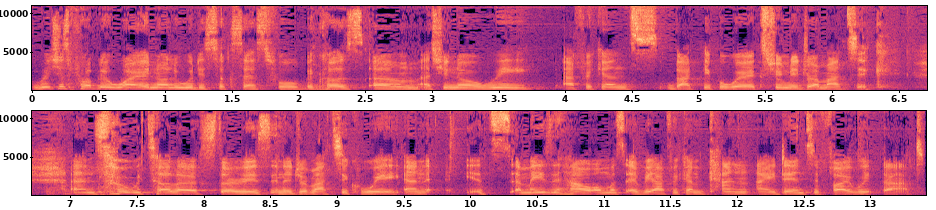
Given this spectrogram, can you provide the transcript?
Which is probably why Nollywood is successful because, um, as you know, we Africans, black people, we're extremely dramatic. And so we tell our stories in a dramatic way. And it's amazing how almost every African can identify with that.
